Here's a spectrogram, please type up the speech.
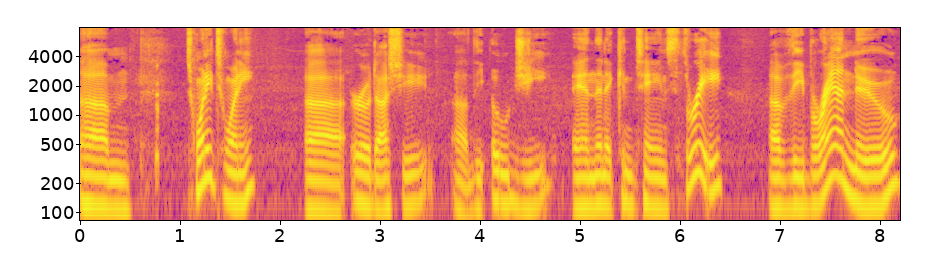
um, 2020 uh, Uru Doshi, uh, the OG, and then it contains three of the brand new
